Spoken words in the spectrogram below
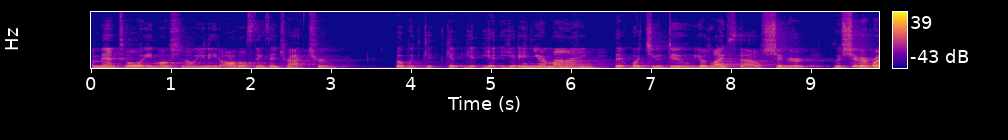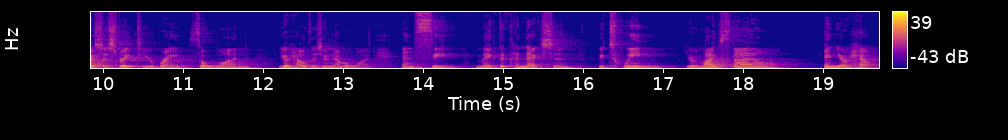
mental, emotional, you need all those things in track, true. But we get, get, get, get, get in your mind that what you do, your lifestyle, sugar, because sugar rushes straight to your brain. So, one, your health is your number one. And C, make the connection between your lifestyle and your health.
